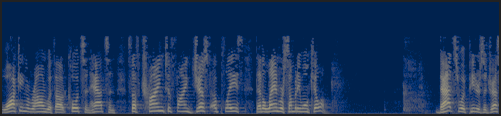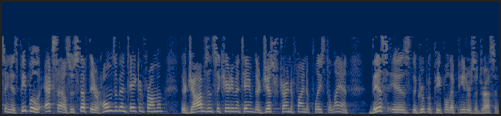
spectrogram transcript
walking around without coats and hats and stuff, trying to find just a place that a land where somebody won't kill them. That's what Peter's addressing is people, exiles whose stuff, their homes have been taken from them, their jobs and security have been taken, they're just trying to find a place to land. This is the group of people that Peter's addressing.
